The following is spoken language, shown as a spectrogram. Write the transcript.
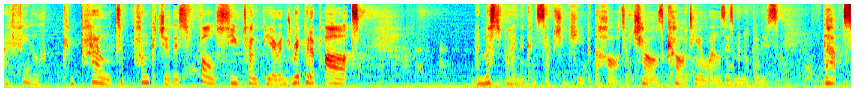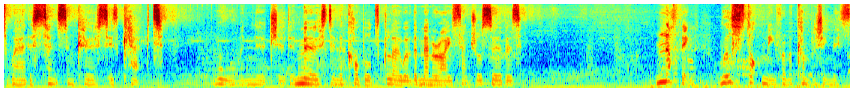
I feel compelled to puncture this false utopia and rip it apart. I must find the conception cube at the heart of Charles Cartier Wells's Monopolis. That's where the Sensen core is kept. Warm and nurtured, immersed in the cobalt glow of the memorized central servers. Nothing will stop me from accomplishing this.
